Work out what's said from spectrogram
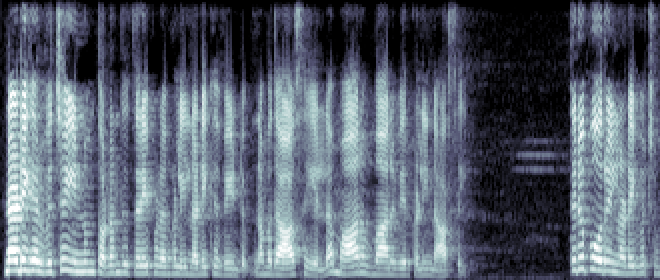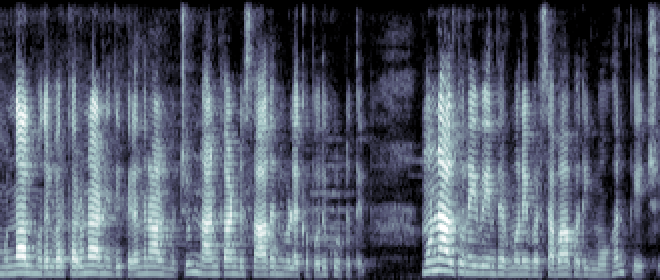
நடிகர் விஜய் இன்னும் தொடர்ந்து திரைப்படங்களில் நடிக்க வேண்டும். நமது ஆசையல்ல மாணவ மாணவியர்களின் ஆசை. திருப்பூரில் நடைபெற்ற முன்னாள் முதல்வர் கருணாநிதி பிறந்தநாள் மற்றும் நான்காண்டு சாதனை விளக்க பொதுக்கூட்டத்தில் முன்னாள் துணைவேந்தர் முனைவர் சபாபதி மோகன் பேச்சு.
